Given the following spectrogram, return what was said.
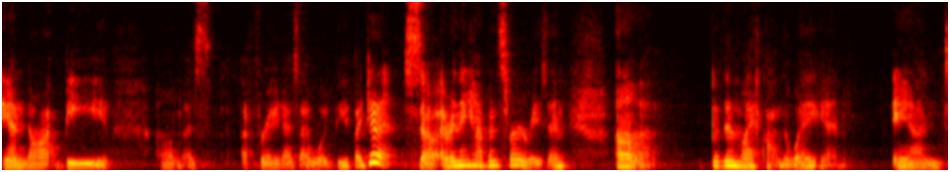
and not be um, as afraid as I would be if I didn't. So everything happens for a reason. Uh, but then life got in the way again. And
